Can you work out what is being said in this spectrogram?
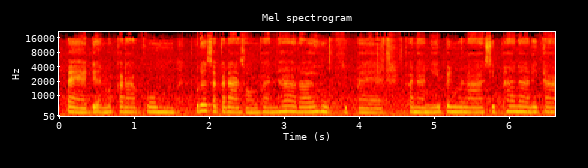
8 เดือนมกราคม พุทธศักราช 2568 ขณะนี้เป็นเวลา 15 นาฬิกา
